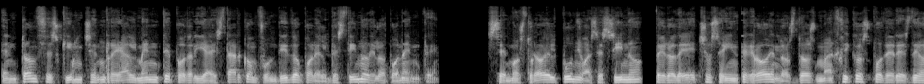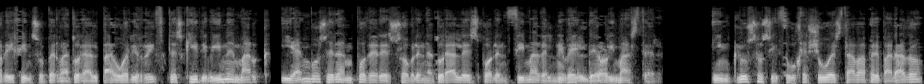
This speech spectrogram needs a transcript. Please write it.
entonces Chen realmente podría estar confundido por el destino del oponente. Se mostró el puño asesino, pero de hecho se integró en los dos mágicos poderes de origen supernatural Power y Rift Ski Divine Mark, y ambos eran poderes sobrenaturales por encima del nivel de Holy Master. Incluso si Zugeshu estaba preparado,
